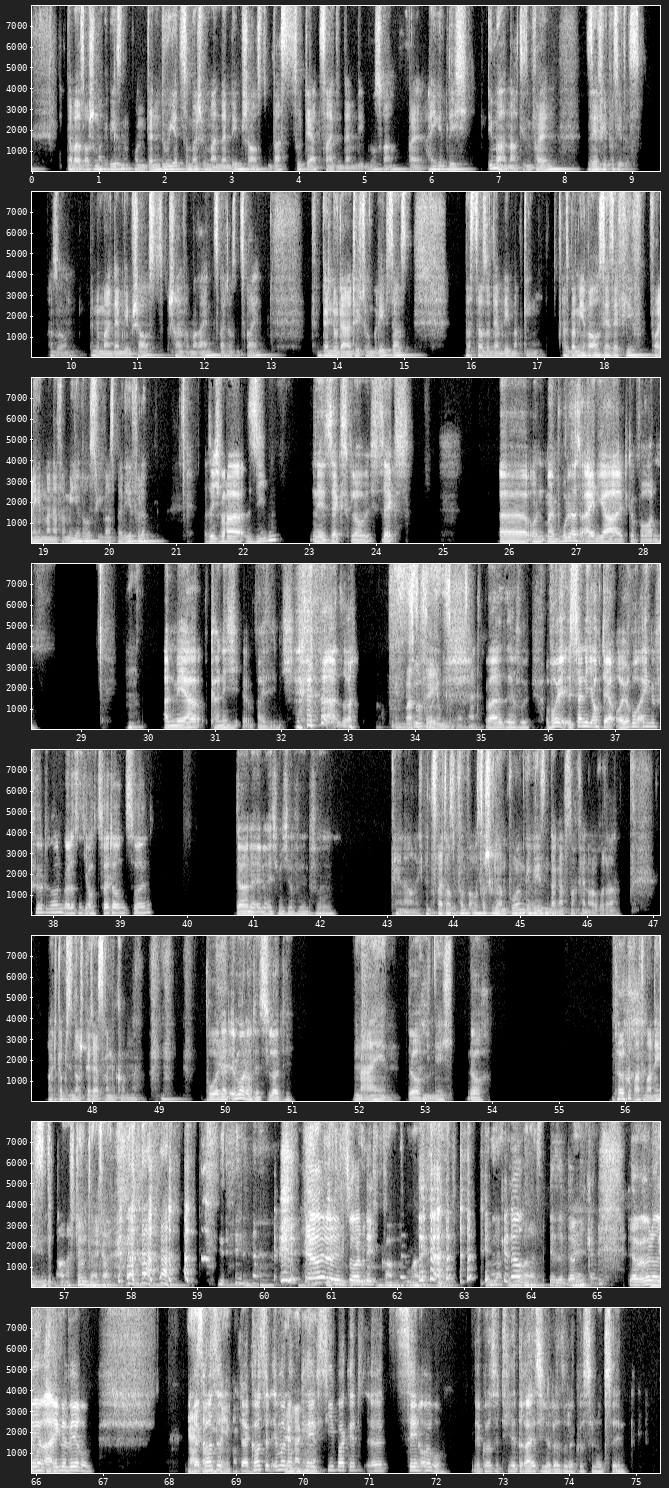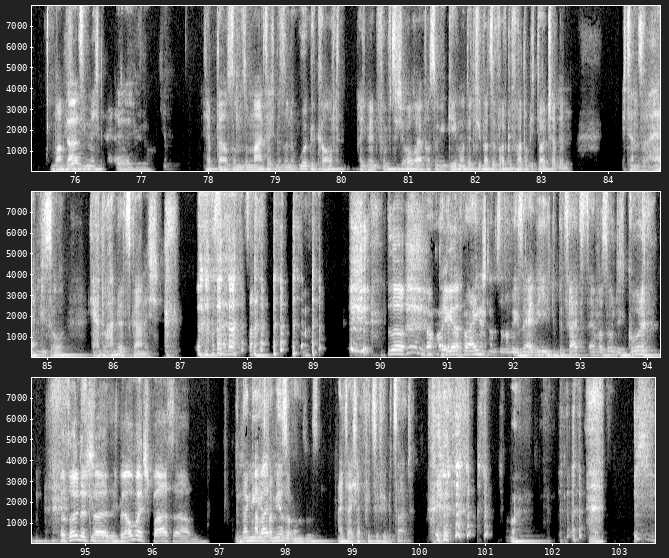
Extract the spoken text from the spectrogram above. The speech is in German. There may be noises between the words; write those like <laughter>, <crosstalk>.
Da war das auch schon mal gewesen. Und wenn du jetzt zum Beispiel mal in dein Leben schaust, was zu der Zeit in deinem Leben los war, weil eigentlich immer nach diesen Fällen sehr viel passiert ist. Also wenn du mal in deinem Leben schaust, schau einfach mal rein, 2002, wenn du da natürlich schon gelebt hast, was da so in deinem Leben abging. Also bei mir war auch sehr, sehr viel, vor allen Dingen in meiner Familie los. Wie war es bei dir, Philipp? Also ich war sieben, nee, sechs, glaube ich, sechs. Äh, und mein Bruder ist ein Jahr alt geworden. Hm. An mehr kann ich, äh, weiß ich nicht. <laughs> also, du warst noch sehr jung zu der Zeit. War sehr früh. Obwohl, ist da nicht auch der Euro eingeführt worden? War das nicht auch 2002? Daran erinnere ich mich auf jeden Fall. Keine Ahnung. Ich bin 2005 aus der Schule in Polen gewesen, da gab es noch keinen Euro da. Aber ich glaube, die sind auch später erst rangekommen. Ne? <laughs> Polen hat immer noch den Slotty. Nein. Doch. Nicht. Doch. Doch. Ach, warte mal, nee, die sind genau. Stimmt, Alter. <laughs> <laughs> ja, den Sword nicht. <laughs> genau. Die, sind doch nicht, die haben immer noch ihre eigene Währung. Ja, da, kostet, da kostet immer noch ein KFC-Bucket äh, 10 Euro. Der kostet hier 30 oder so, der kostet nur 10. War da, ziemlich geil. Ich habe da so, so einem Markt, ich mir so eine Uhr gekauft, habe ich mir 50 Euro einfach so gegeben und der Typ hat sofort gefragt, ob ich Deutscher bin. Ich dann so, hä, wieso? Ja, du handelst gar nicht. <laughs> So, Digga. voll eingestanden, so wie, ey, wie, du bezahlst jetzt einfach so die Kohle. Was soll das <laughs> Scheiße? Ich will auch mal Spaß haben. Und dann ging Aber es bei mir so, Alter, ich habe viel zu viel bezahlt. <laughs>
